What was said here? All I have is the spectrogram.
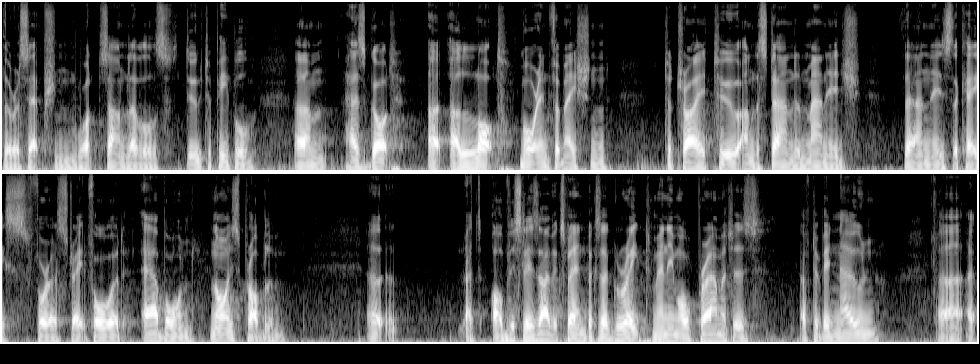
the reception, what sound levels do to people, um, has got a, a, lot more information to try to understand and manage than is the case for a straightforward airborne noise problem. Uh, that's obviously, as I've explained, because a great many more parameters have to be known. Uh, a,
